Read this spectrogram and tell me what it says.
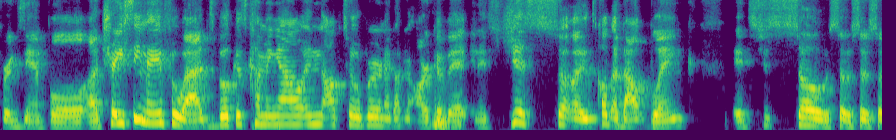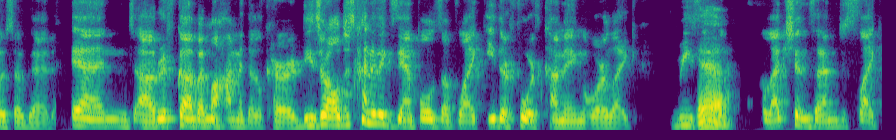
for example. Uh, Tracy May Fuad's book is coming out in October, and I got an arc of it, and it's just so. Uh, it's called About Blank. It's just so so so so so good. And uh, Rifqa by Mohammed El-Kurd. These are all just kind of examples of like either forthcoming or like recent yeah. collections that I'm just like,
